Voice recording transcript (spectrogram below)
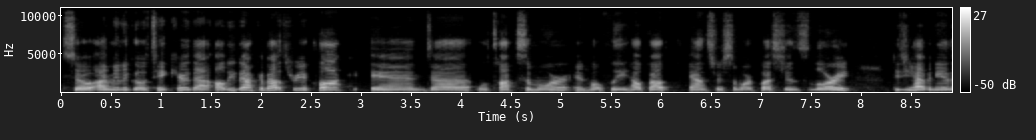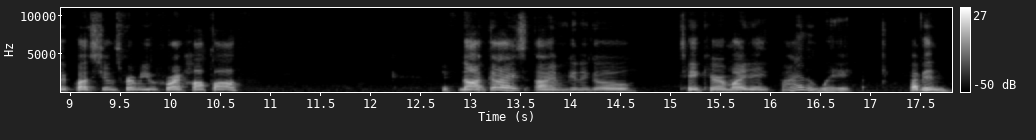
So I'm going to go take care of that. I'll be back about 3 o'clock and uh, we'll talk some more and hopefully help out answer some more questions. Lori, did you have any other questions for me before I hop off? If not, guys, I'm going to go take care of my day. By the way, I've been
